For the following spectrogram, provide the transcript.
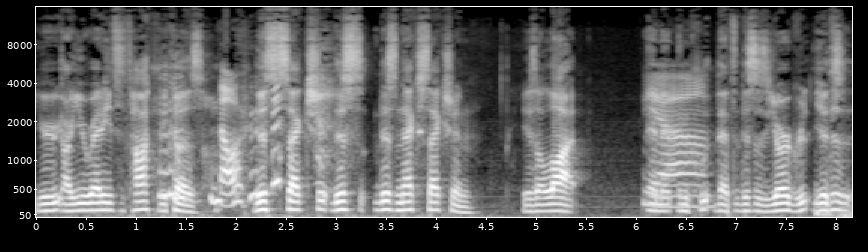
you are you ready to talk? Because No. this section, this this next section, is a lot, and Yeah. it inclu- that this is your, this is,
